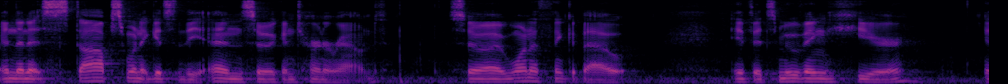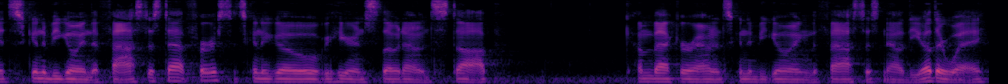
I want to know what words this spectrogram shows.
and then it stops when it gets to the end so it can turn around. So I want to think about if it's moving here, it's going to be going the fastest at first. It's going to go over here and slow down and stop come back around, it's going to be going the fastest now the other way.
